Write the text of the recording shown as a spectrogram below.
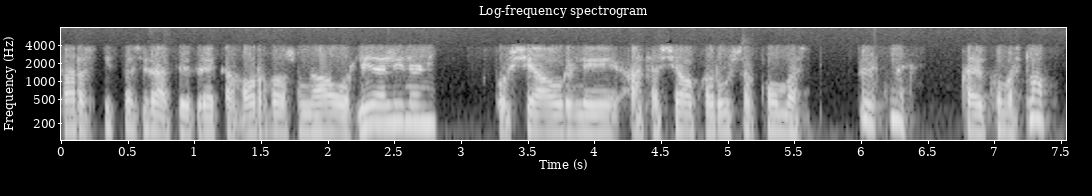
fara að skipta sér að þau freka að horfa svona á hlýðalínunni og sjá henni að það sjá hvað rúsar komast upp með, hvað þau komast látt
